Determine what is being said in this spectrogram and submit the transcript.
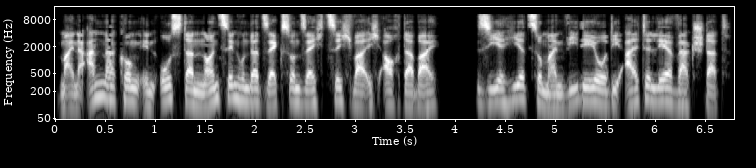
Meine Anmerkung in Ostern 1966 war ich auch dabei. Siehe hierzu mein Video Die alte Lehrwerkstatt.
